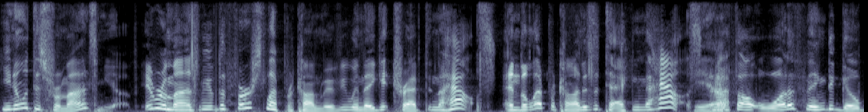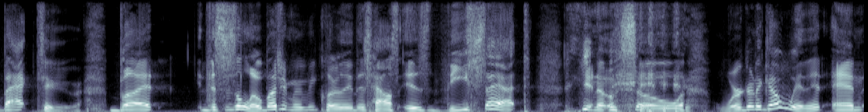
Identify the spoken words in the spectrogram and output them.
you know what this reminds me of? It reminds me of the first Leprechaun movie when they get trapped in the house, and the Leprechaun is attacking the house. Yeah. And I thought, what a thing to go back to, but. This is a low budget movie. Clearly, this house is the set, you know, so we're going to go with it. And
